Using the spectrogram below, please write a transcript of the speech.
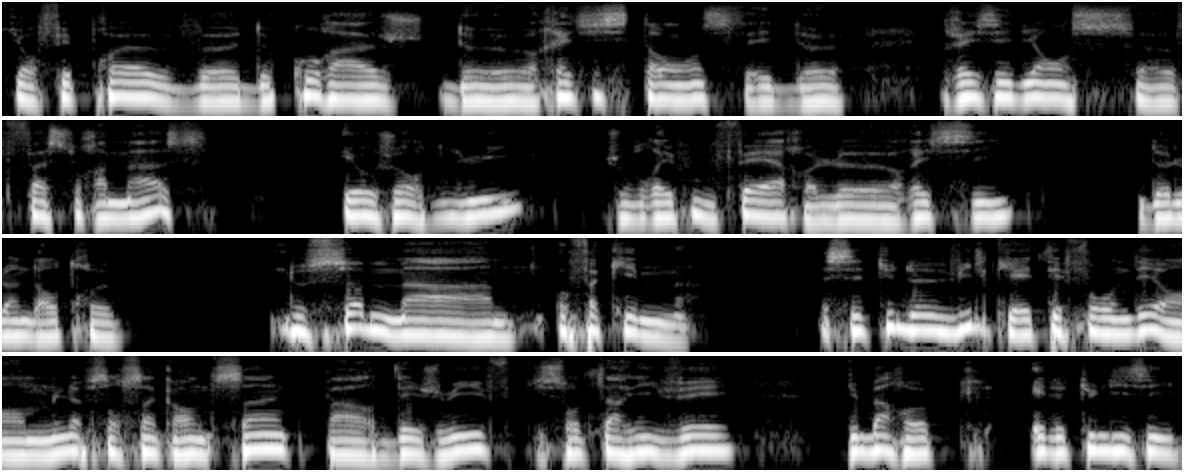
qui ont fait preuve de courage, de résistance et de résilience face au Hamas. Et aujourd'hui, je voudrais vous faire le récit de l'un d'entre eux. Nous sommes à Ofakim. C'est une ville qui a été fondée en 1955 par des juifs qui sont arrivés du Maroc et de Tunisie.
